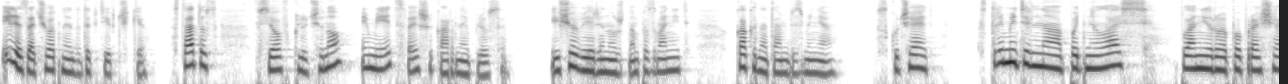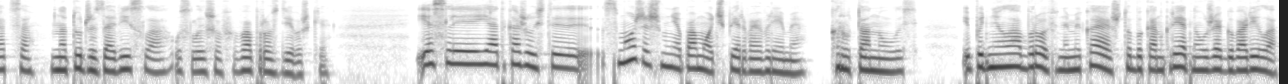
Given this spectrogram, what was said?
или зачетные детективчики. Статус «Все включено» имеет свои шикарные плюсы. Еще Вере нужно позвонить. Как она там без меня? Скучает? Стремительно поднялась, планируя попрощаться, но тут же зависла, услышав вопрос девушки. «Если я откажусь, ты сможешь мне помочь первое время?» Крутанулась и подняла бровь, намекая, чтобы конкретно уже говорила,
